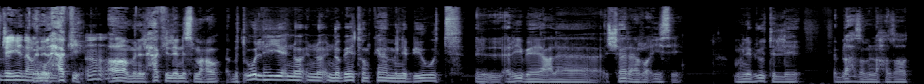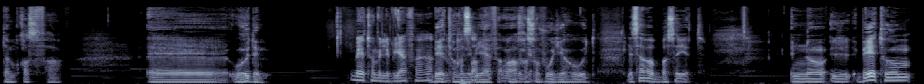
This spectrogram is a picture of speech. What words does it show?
جايين من. الحكي. آه. آه من الحكي اللي نسمعه. بتقول هي إنه إنه إنه بيتهم كان من البيوت القريبة على الشارع الرئيسي. من البيوت اللي بلحظة من اللحظات تم قصفها. آه وهدم. بيتهم اللي بيافا بيتهم اللي بيافا. آه. خصفوه اليهود لسبب بسيط إنه بيتهم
